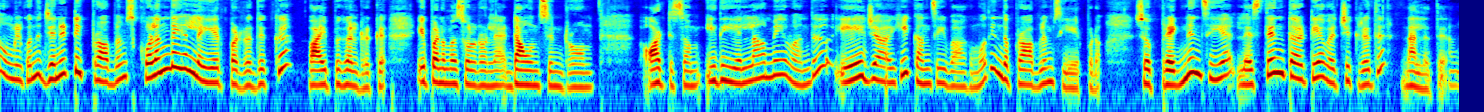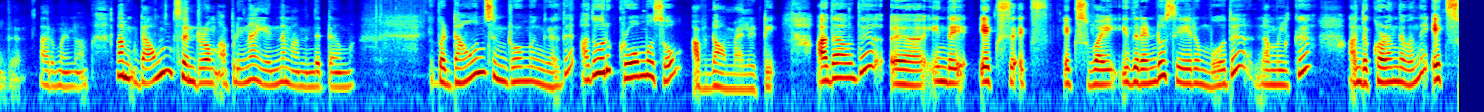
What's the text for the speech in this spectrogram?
அவங்களுக்கு வந்து ஜெனட்டிக் ப்ராப்ளம்ஸ் குழந்தைகளில் ஏற்படுறதுக்கு வாய்ப்புகள் இருக்குது இப்போ நம்ம சொல்கிறோம்ல டவுன் சின்ட்ரோம் ஆட்டிசம் இது எல்லாமே வந்து ஏஜ் ஆகி கன்சீவ் ஆகும்போது இந்த ப்ராப்ளம்ஸ் ஏற்படும். ஸோ ப்ரெக்னென்சியை லெஸ் தென் தேர்ட்டியாக வச்சுக்கிறது நல்லது. அருமை மேம் மேம் டவுன் சிண்ட்ரோம் அப்படின்னா என்ன மேம் இந்த டேர்ம் இப்போ டவுன் சிண்ட்ரோமுங்கிறது அது ஒரு குரோமோசோம் அப்டார்மாலிட்டி அதாவது இந்த எக்ஸ் எக்ஸ் எக்ஸ் ஒய் இது ரெண்டும் சேரும்போது நம்மளுக்கு அந்த குழந்தை வந்து எக்ஸ்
